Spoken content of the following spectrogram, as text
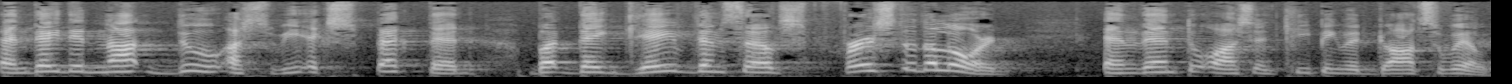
And they did not do as we expected, but they gave themselves first to the Lord and then to us in keeping with God's will.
